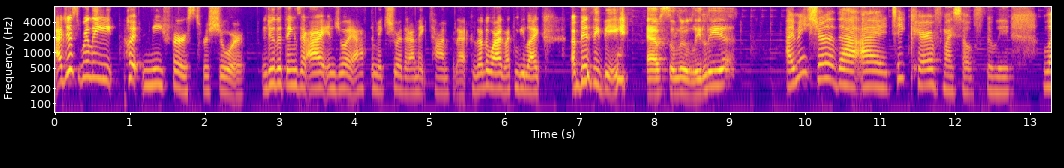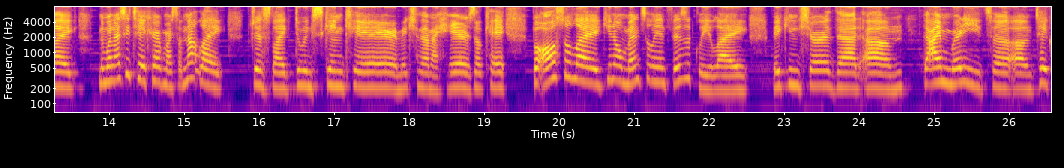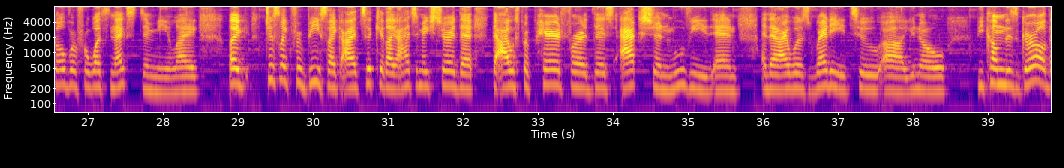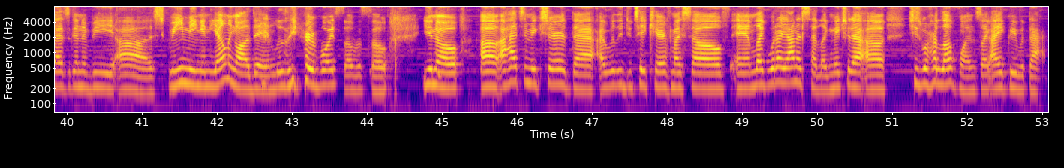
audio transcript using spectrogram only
I just really put me first for sure and do the things that I enjoy. I have to make sure that I make time for that because otherwise I can be like a busy bee. Absolutely. Leah? I make sure that I take care of myself really. Like when I say take care of myself, not like just like doing skincare and make sure that my hair is okay, but also like, you know, mentally and physically, like making sure that um that I'm ready to um, take over for what's next in me. Like, like just like for Beast, like I took it, like I had to make sure that that I was prepared for this action movie and and that I was ready to, uh, you know, become this girl that's gonna be uh, screaming and yelling all day and losing her voice over. So, you know, uh, I had to make sure that I really do take care of myself and like what Iyana said, like make sure that uh, she's with her loved ones. Like I agree with that.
